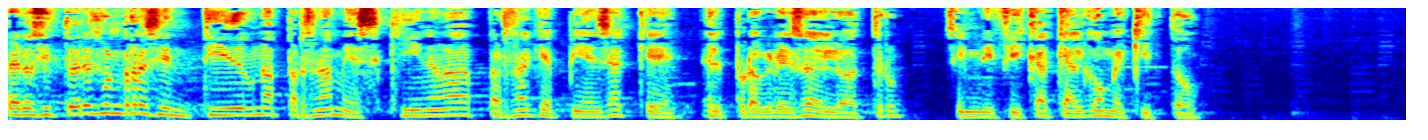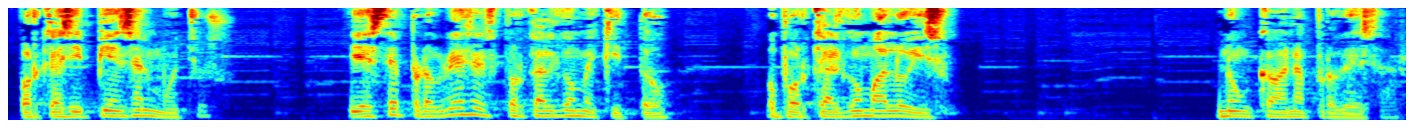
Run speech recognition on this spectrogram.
Pero si tú eres un resentido, una persona mezquina, una persona que piensa que el progreso del otro significa que algo me quitó, porque así piensan muchos, y este progreso es porque algo me quitó o porque algo malo hizo, nunca van a progresar.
